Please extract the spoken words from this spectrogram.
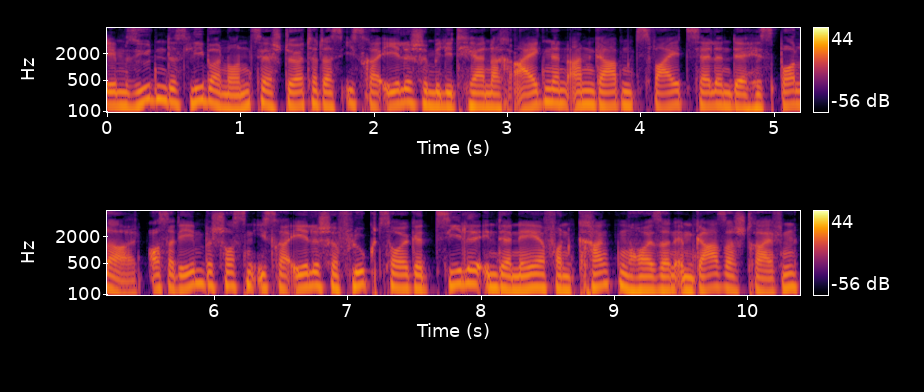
Im Süden des Libanon zerstörte das israelische Militär nach eigenen Angaben zwei Zellen der Hisbollah. Außerdem beschossen israelische Flugzeuge Ziele in der Nähe von Krankenhäusern im Gazastreifen,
